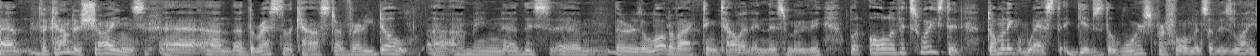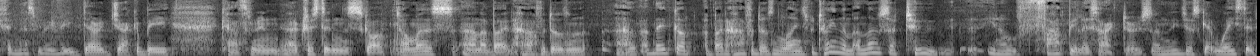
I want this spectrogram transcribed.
Um, Vikander shines, uh, and uh, the rest of the cast are very dull. Uh, I mean, uh, this um, there is a lot of acting talent in this movie, but all of it's wasted. Dominic West gives the worst performance of his life in this movie. Derek Jacobi, Catherine, uh, Kristin Scott Thomas, and about half a dozen. Uh, they've got about a half a dozen lines between them, and those are two, uh, you know, fabulous actors, and they just get wasted.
